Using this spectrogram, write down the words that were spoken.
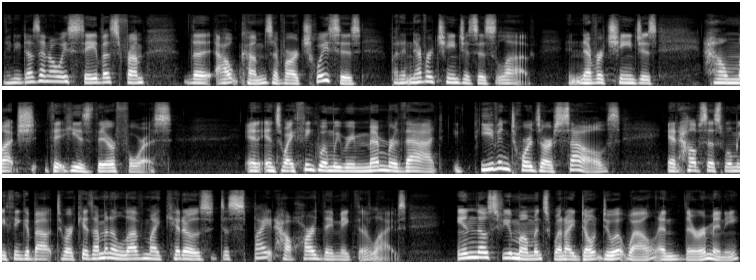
And he doesn't always save us from the outcomes of our choices but it never changes his love. It never changes how much that he is there for us. And, and so i think when we remember that even towards ourselves it helps us when we think about to our kids i'm going to love my kiddos despite how hard they make their lives in those few moments when I don't do it well, and there are many,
